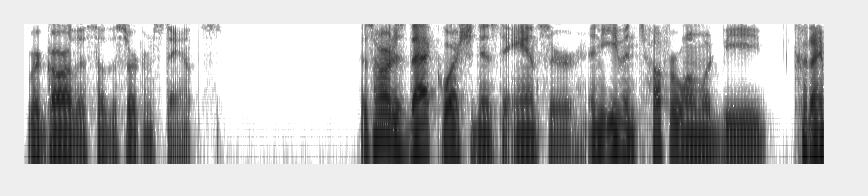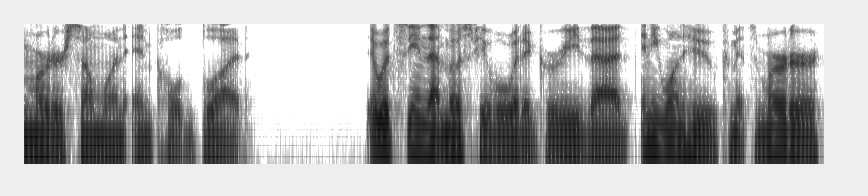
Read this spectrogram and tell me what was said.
regardless of the circumstance. As hard as that question is to answer, an even tougher one would be could I murder someone in cold blood? It would seem that most people would agree that anyone who commits murder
